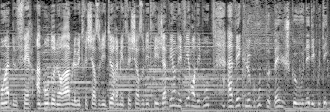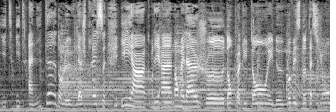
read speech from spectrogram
de faire amende honorable, mes très chers auditeurs et mes très chères auditrices. J'avais en effet rendez-vous avec le groupe belge que vous venez d'écouter, Hit Hit Anita, dans le village presse, et un, comment dire, un emmêlage euh, d'emploi du temps et de mauvaises notations,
